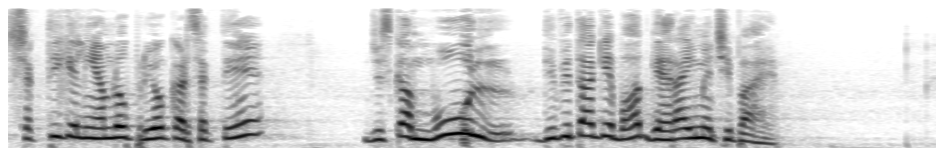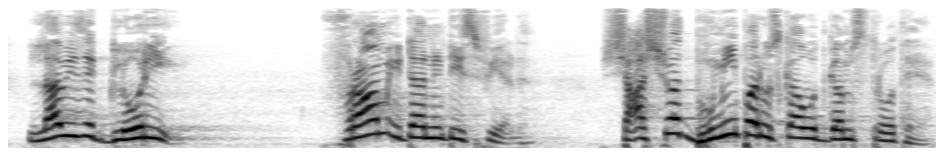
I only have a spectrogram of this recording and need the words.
शक्ति के लिए हम लोग प्रयोग कर सकते हैं, जिसका मूल दिव्यता के बहुत गहराई में छिपा है। Love is a glory from eternity sphere शाश्वत भूमि पर उसका उद्गम स्रोत है।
